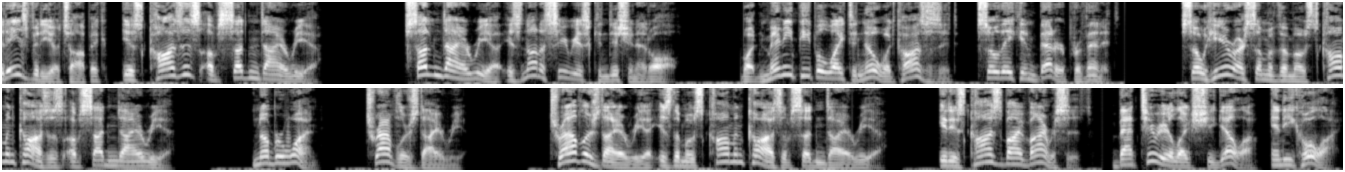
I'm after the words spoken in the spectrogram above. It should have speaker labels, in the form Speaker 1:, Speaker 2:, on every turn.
Speaker 1: Today's video topic is causes of sudden diarrhea. Sudden diarrhea is not a serious condition at all, but many people like to know what causes it so they can better prevent it. So here are some of the most common causes of sudden diarrhea. Number 1. Traveler's diarrhea. Traveler's diarrhea is the most common cause of sudden diarrhea. It is caused by viruses, bacteria like Shigella and E. coli,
